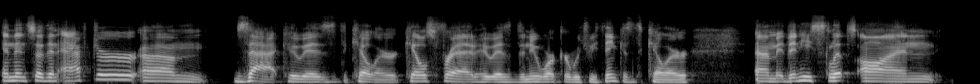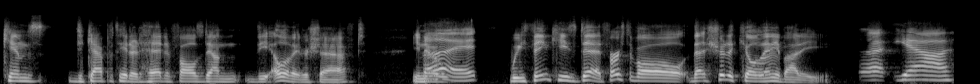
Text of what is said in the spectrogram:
and then so then after um Zach, who is the killer, kills Fred, who is the new worker, which we think is the killer. Um, and then he slips on Kim's decapitated head and falls down the elevator shaft. You know, but we think he's dead. First of all, that should have killed anybody. uh, yeah,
